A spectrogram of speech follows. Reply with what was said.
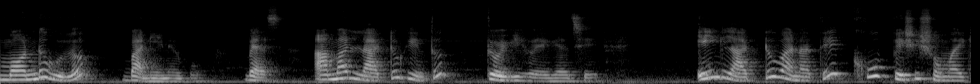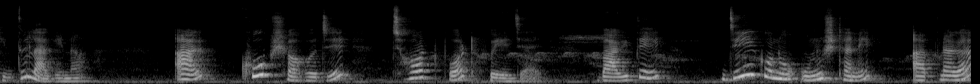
মণ্ডগুলো বানিয়ে নেব। ব্যাস, আমার লাড্ডু কিন্তু তৈরি হয়ে গেছে। এই লাড্ডু বানাতে খুব বেশি সময় কিন্তু লাগে না। আর খুব সহজে ঝটপট হয়ে যায়। বাড়িতে যে কোনো অনুষ্ঠানে আপনারা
